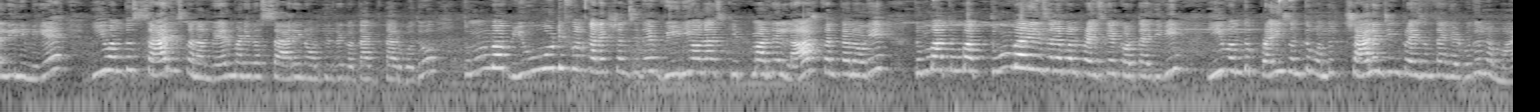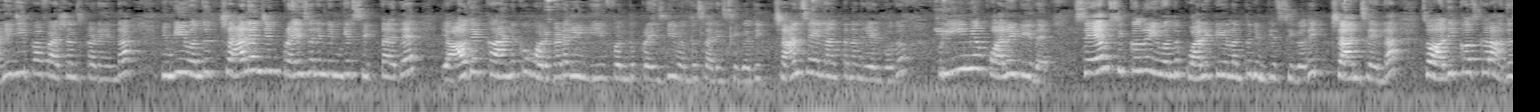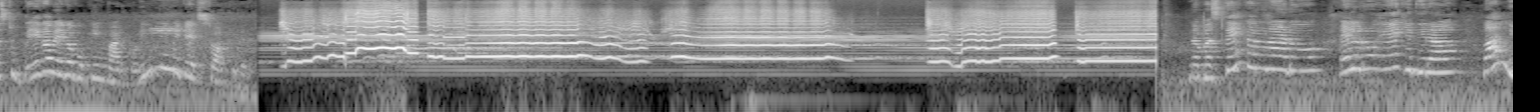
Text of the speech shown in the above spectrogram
ಅಲ್ಲಿ ನಿಮಗೆ ಈ ಒಂದು ಸ್ಯಾರೀಸ್ ನಾನು ವೇರ್ ಮಾಡಿರೋ ಸ್ಯಾರಿ ನೋಡ್ತಿದ್ರೆ ಗೊತ್ತಾಗ್ತಾ ಇರ್ಬೋದು. ತುಂಬಾ ಬ್ಯೂಟಿಫುಲ್ ಕಲೆಕ್ಷನ್ಸ್ ಇದೆ. ವಿಡಿಯೋನ ಸ್ಕಿಪ್ ಮಾಡದೆ ಲಾಸ್ಟ್ ತನಕ ನೋಡಿ ತುಂಬಾ ತುಂಬಾ ತುಂಬಾ ರೀಸನಬಲ್ ಪ್ರೈಸ್ಗೆ ಕೊಡ್ತಾ ಇದೀವಿ ಈ ಒಂದು ಪ್ರೈಸ್ ಅಂತೂ ಒಂದು ಚಾಲೆಂಜಿಂಗ್ ಪ್ರೈಸ್ ಅಂತ ಹೇಳ್ಬೋದು. ನಮ್ಮ ಮಣಿದೀಪ ಫ್ಯಾಷನ್ಸ್ ಕಡೆಯಿಂದ ನಿಮ್ಗೆ ಈ ಒಂದು ಚಾಲೆಂಜಿಂಗ್ ಪ್ರೈಸ್ ಅಲ್ಲಿ ನಿಮ್ಗೆ ಸಿಗ್ತಾ ಇದೆ. ಯಾವುದೇ ಕಾರಣಕ್ಕೂ ಹೊರಗಡೆ ನಿಮ್ಗೆ ಈ ಒಂದು ಪ್ರೈಸ್ಗೆ ಈ ಒಂದು ಸರಿ ಸಿಗೋದಿಕ್ ಚಾನ್ಸೇ ಇಲ್ಲ ಅಂತ ನಾನು ಹೇಳ್ಬೋದು. ಪ್ರೀಮಿಯಂ ಕ್ವಾಲಿಟಿ ಇದೆ. ಸೇಮ್ ಸಿಕ್ಕಿದ್ರೆ ಈ ಒಂದು ಕ್ವಾಲಿಟಿಯಲ್ಲಂತೂ ನಿಮ್ಗೆ ಸಿಗೋದಿಕ್ ಚಾನ್ಸೇ ಇಲ್ಲ. ಸೊ ಅದಕ್ಕೋಸ್ಕರ ಆದಷ್ಟು ಬೇಗ ಬೇಗ ಬುಕಿಂಗ್ ಮಾಡ್ಕೊಡಿ ಲಿಮಿಟೆಡ್ ಸ್ಟಾಕ್ ಇದೆ.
